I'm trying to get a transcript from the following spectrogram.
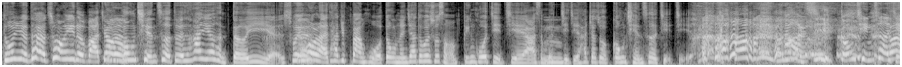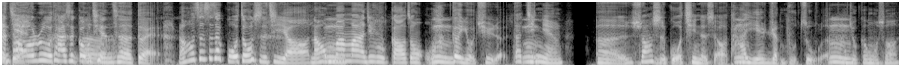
同学太有创意了吧，叫公情册，对，他也很得意耶。所以后来他去办活动，人家都会说什么苹果姐姐啊，什么姐姐，他叫做公情册姐姐，很好记，公情册姐姐。投入，他是公情册，对。然后这是在国中时期哦，然后慢慢的进入高中，哇，更有趣了。但今年，呃，双十国庆的时候，他也忍不住了，他就跟我说：“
